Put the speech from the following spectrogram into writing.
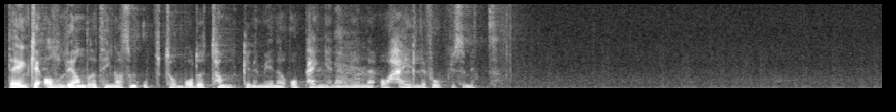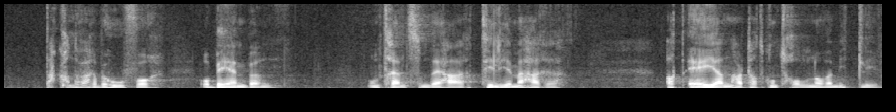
det er egentlig alle de andre tinga som opptar både tankene mine og pengene mine og hele fokuset mitt. Da kan det være behov for å be en bønn omtrent som det her. Tilgi meg, Herre at jeg igjen har tatt kontrollen over mitt liv.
